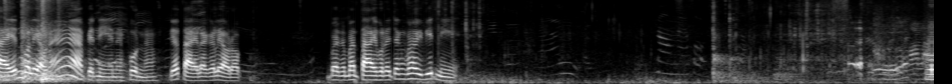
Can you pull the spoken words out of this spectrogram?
ตายมันบ่แล้วนะ เป็นนี่นะพ่นนะเดี๋ยวตายแล้วก็แล้วดอกบันบันตายพุ่นแล้วจังไว้วิทย์นี่โอ้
